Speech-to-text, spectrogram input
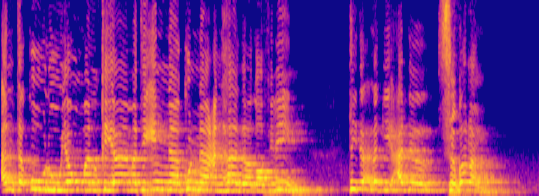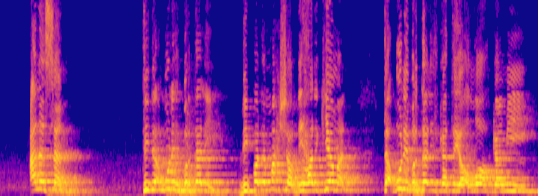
An taqulu yaumal qiyamati inna kunna an hadha ghafilin. Tidak lagi ada sebarang alasan tidak boleh berdalih di pada mahsyar di hari kiamat tak boleh berdalih kata ya Allah kami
